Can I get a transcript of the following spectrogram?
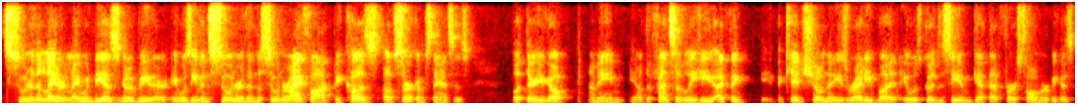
sooner than later, Lewin Diaz is going to be there. It was even sooner than the sooner I thought because of circumstances. But there you go. I mean, you know, defensively, he I think the kid's shown that he's ready. But it was good to see him get that first homer because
